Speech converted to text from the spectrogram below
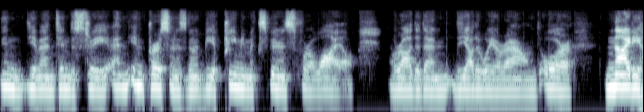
in the event industry and in person is going to be a premium experience for a while rather than the other way around or 90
